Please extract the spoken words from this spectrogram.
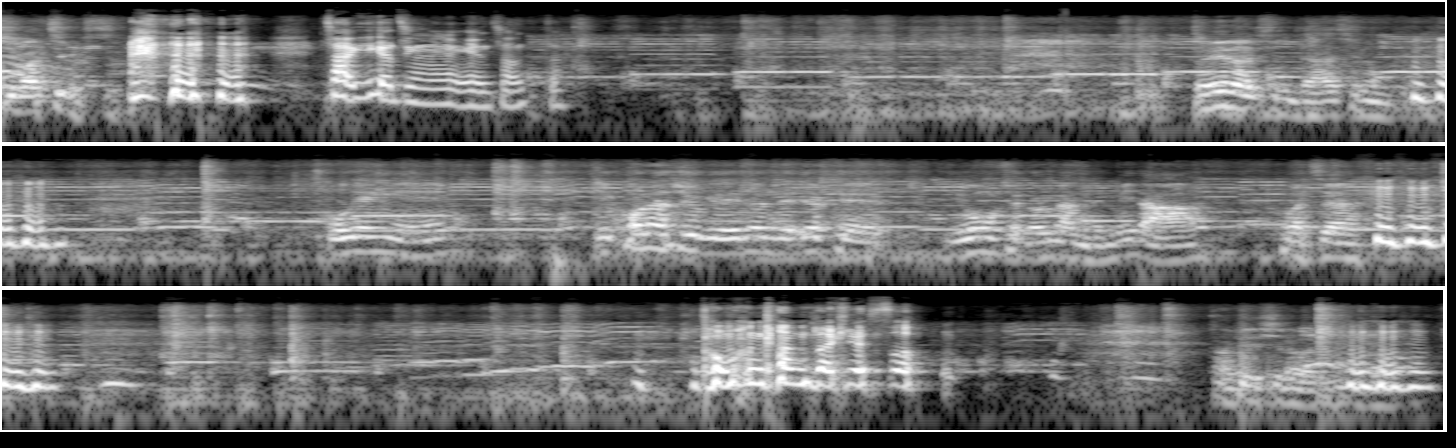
지가 찍었어. 자기가 찍는 건 괜찮다 왜 이러신지 아시는 분. 고객님, 이 시국에 이런데 이렇게 유흥업체 놀면 안 됩니다. 맞죠? 도망간다 계속 담배 싫어가지고.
